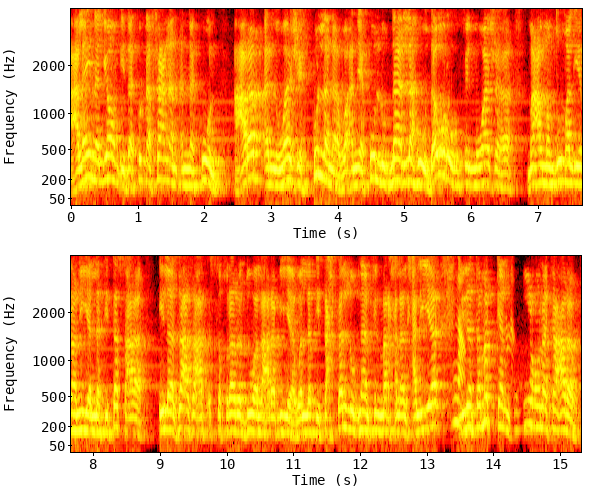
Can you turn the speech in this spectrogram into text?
علينا اليوم إذا كنا فعلا أن نكون عرب أن نواجه كلنا وأن يكون لبنان له دوره في المواجهة مع المنظومة الإيرانية التي تسعى إلى زعزعة استقرار الدول العربية والتي تحتل لبنان في المرحلة الحالية نعم. لنتمكن جميعنا كعرب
